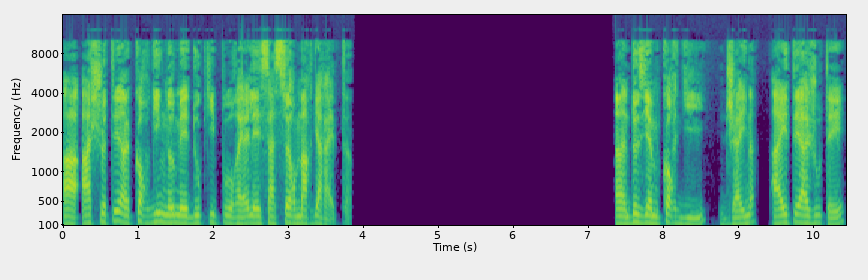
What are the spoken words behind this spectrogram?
a acheté un corgi nommé Dookie pour elle et sa sœur Margaret. Un deuxième corgi, Jane, a été ajouté,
